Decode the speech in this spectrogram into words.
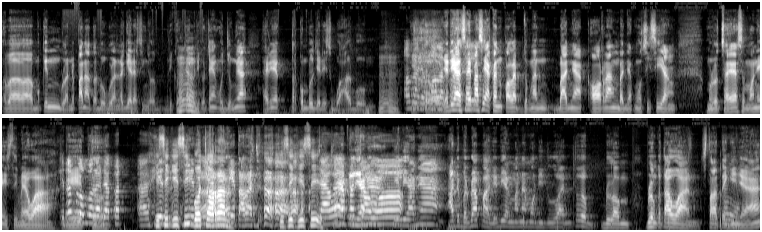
eh, mungkin bulan depan atau dua bulan lagi ada single berikutnya. Berikutnya yang ujungnya akhirnya terkumpul jadi sebuah album. Oh, ada Gitu. collab Jadi ya, saya pasti akan collab dengan banyak orang, banyak musisi yang menurut saya semuanya istimewa. Kita gitu. belum boleh dapat uh, Kisi-kisi bocoran. Ntar aja. Kisi-kisi. Cewek apa pilihannya, cowok? pilihannya ada beberapa, jadi yang mana mau di duluan itu belum belum ketahuan strateginya.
